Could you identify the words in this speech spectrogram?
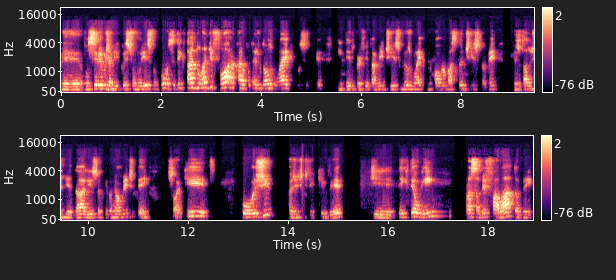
É, você mesmo já me questionou isso, Pô, você tem que estar do lado de fora, cara, poder ajudar os moleques, não sei o quê. Entendo perfeitamente isso, meus moleques me cobram bastante isso também resultado de medalha, isso, aquilo realmente tem. Só que hoje a gente tem que ver que tem que ter alguém para saber falar também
